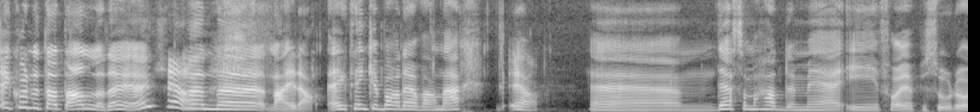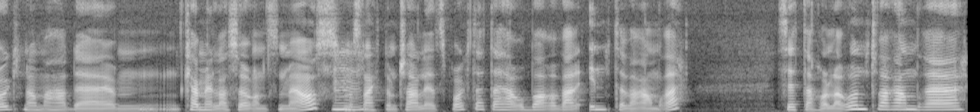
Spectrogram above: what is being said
Jeg kunne tatt alle det, jeg. Ja. Men eh, nei da. Jeg tenker bare det å være nær. ja. Ehm, det som vi hadde med i forrige episode òg, når vi hadde um, Camilla Sørensen med oss, vi snakket om kjærlighetsspråk, dette her å bare være inntil hverandre. Sitte og holde rundt hverandre,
